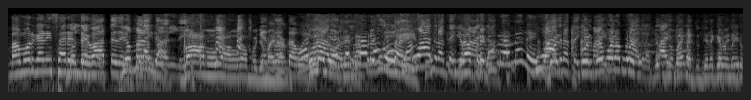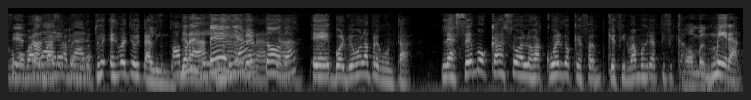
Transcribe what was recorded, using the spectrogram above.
vamos a organizar el debate del Yo, Mayra, Vamos, vamos, vamos, yo. La pregunta es. Cuádrate, yo, La pregunta de. Cuádrate, Volvemos a la pregunta. tú tienes que venir como siento más, más Claro, a menudo. claro. Tú- Ese vestido está lindo. Bella, toda. Eh, volvemos a la pregunta. ¿Le hacemos caso a los acuerdos que, firmamos y ratificamos? No, hombre, no. Mira,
